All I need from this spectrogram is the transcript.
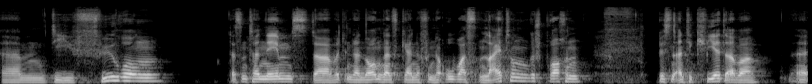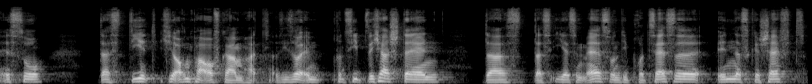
ähm, die Führung des Unternehmens. Da wird in der Norm ganz gerne von der obersten Leitung gesprochen. Bisschen antiquiert, aber äh, ist so, dass die hier auch ein paar Aufgaben hat. Also sie soll im Prinzip sicherstellen, dass das ISMS und die Prozesse in das Geschäft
